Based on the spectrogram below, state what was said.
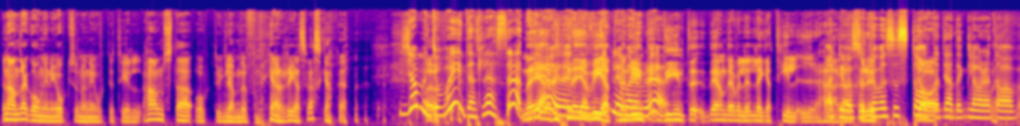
Den andra gången är också när ni åkte till Halmstad och du glömde få med resväskan. Ja men då var jag inte ens ledsen. nej, jag, nej, jag vet, men det är, inte, det är inte det enda jag ville lägga till i det här. Ja, det var Alltså, sjukt. Jag var så stolt jag- att jag hade klarat av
